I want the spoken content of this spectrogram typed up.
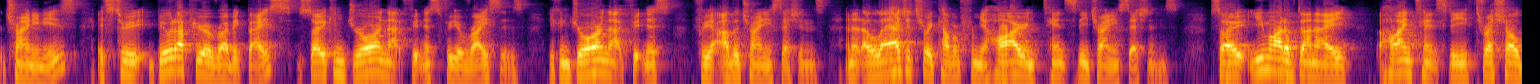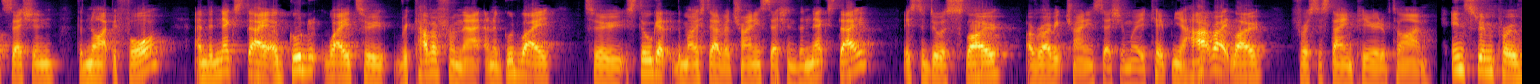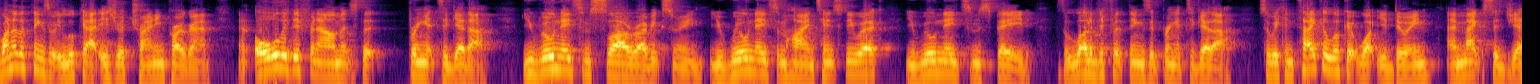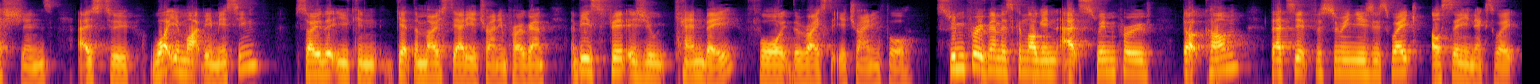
training is. It's to build up your aerobic base so you can draw on that fitness for your races. You can draw on that fitness for your other training sessions and it allows you to recover from your higher intensity training sessions. So you might have done a, a high intensity threshold session the night before and the next day a good way to recover from that and a good way to still get the most out of a training session the next day is to do a slow aerobic training session where you're keeping your heart rate low for a sustained period of time. In SwimProve, one of the things that we look at is your training program and all the different elements that bring it together. You will need some slow aerobic swimming. You will need some high intensity work. You will need some speed. There's a lot of different things that bring it together. So we can take a look at what you're doing and make suggestions as to what you might be missing so that you can get the most out of your training program and be as fit as you can be for the race that you're training for. SwimProve members can log in at swimprove.com. That's it for swimming news this week. I'll see you next week.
